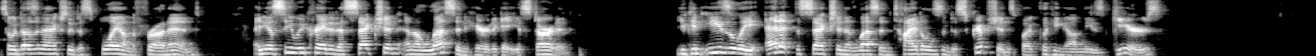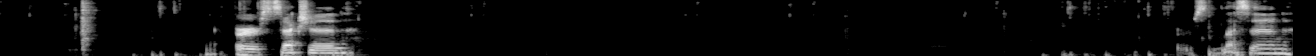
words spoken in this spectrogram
so it doesn't actually display on the front end. And you'll see we created a section and a lesson here to get you started. You can easily edit the section and lesson titles and descriptions by clicking on these gears. First section. First lesson.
